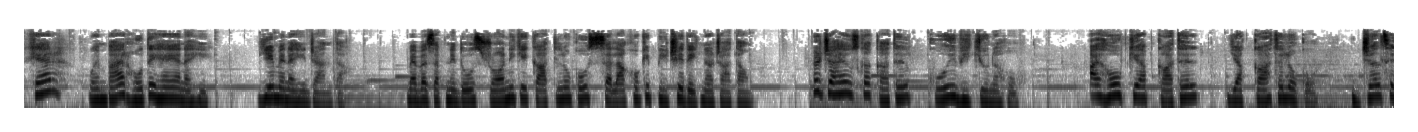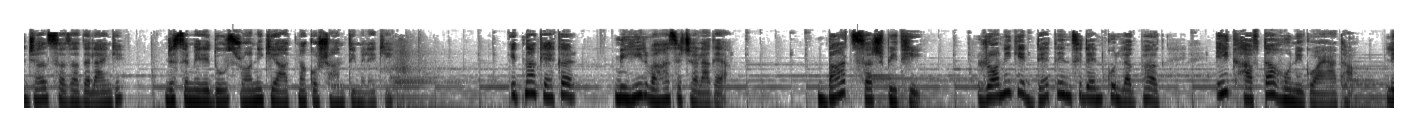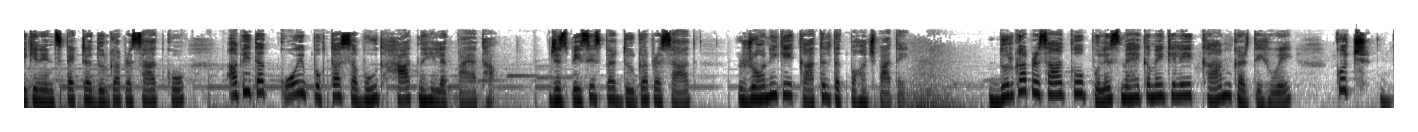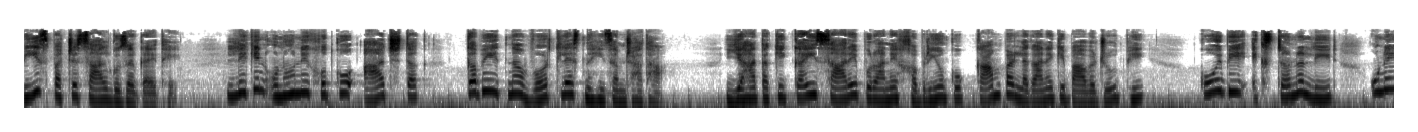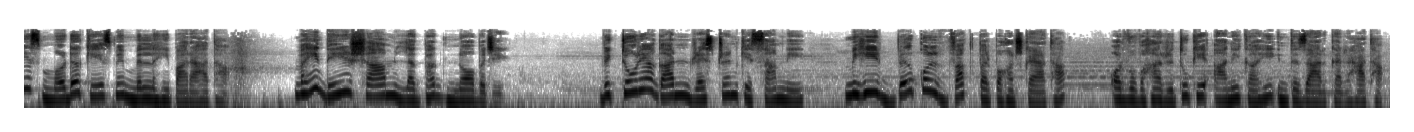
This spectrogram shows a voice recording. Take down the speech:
खैर, वो एम्पायर होते हैं या नहीं, ये मैं नहीं जानता। मैं बस अपने दोस्त रॉनी के कातिलों को सलाखों के पीछे देखना चाहता हूँ। फिर चाहे उसका कातिल कोई भी क्यों ना हो। आई होप कि आप कातिल या कातिलों को जल्द से जल्द सजा दिलाएँगे। जिससे मेरे दोस्त रोनी की आत्मा को शांति मिलेगी। इतना कहकर मिहिर वहाँ से चला गया। बात सच भी थी। रॉनी के डेथ इंसिडेंट को लगभग एक हफ़्ता होने को आया था, लेकिन इंस्पेक्टर दुर्गा प्रसाद को अभी तक कोई पुख्ता सबूत हाथ नहीं लग पाया था, जिस बेसिस पर दुर्गा प्रसाद रोनी के कातिल तक पहुँच पाते। दुर्गा प्रसाद को पुलिस महकमे के लिए काम करते हुए कुछ 20-25 साल गुजर गए थे। लेकिन उन्होंने खुद को आज तक कभी इतना वर्थलेस नहीं समझा था। यहाँ तक कि कई सारे पुराने खबरियों को काम पर लगाने के बावजूद भी कोई भी एक्सटर्नल लीड उन्हें इस मर्डर केस में मिल नहीं पा रहा था। वहीं देर शाम लगभग नौ बजे, विक्टोरिया गार्डन रेस्टोरेंट के सामने मिहिर बिल्कुल वक्त पर पहुँच गया था और वो वहाँ ऋतु के आने का ही इंतज़ार कर रहा था।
